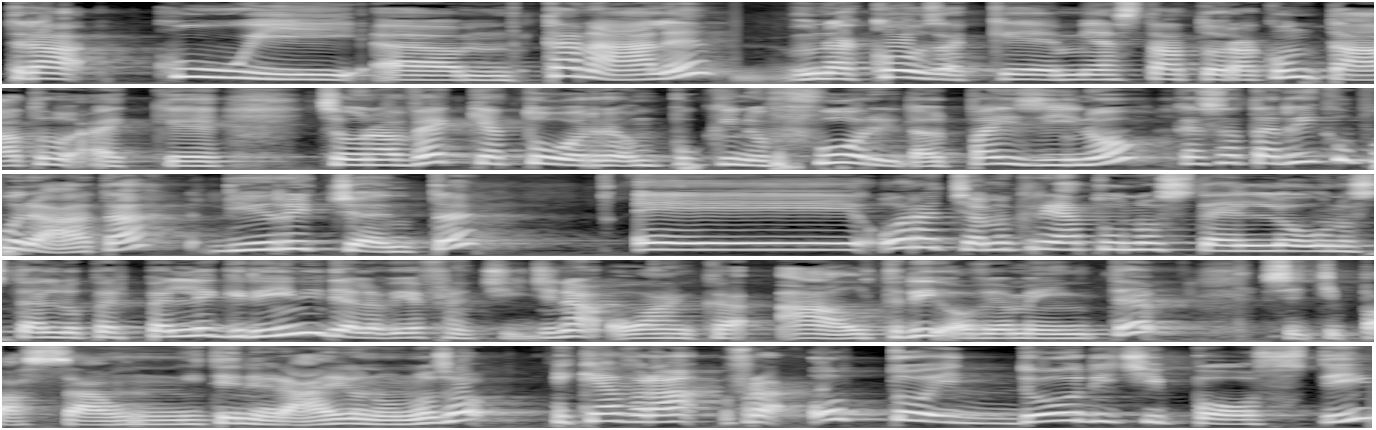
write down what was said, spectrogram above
tra cui um, canale, una cosa che mi è stato raccontato è che c'è una vecchia torre un pochino fuori dal paesino che è stata recuperata di recente e ora ci hanno creato un ostello, un ostello per pellegrini della via Francigena o anche altri ovviamente, se ci passa un itinerario non lo so, e che avrà fra 8 e 12 posti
